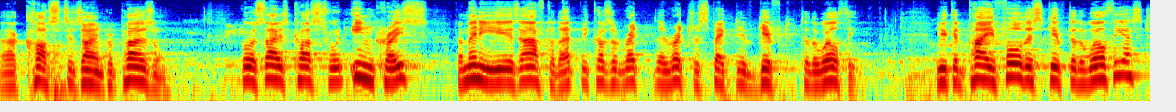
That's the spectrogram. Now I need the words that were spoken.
uh, cost its own proposal. Of course, those costs would increase for many years after that because of ret the retrospective gift to the wealthy. You could pay for this gift to the wealthiest,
